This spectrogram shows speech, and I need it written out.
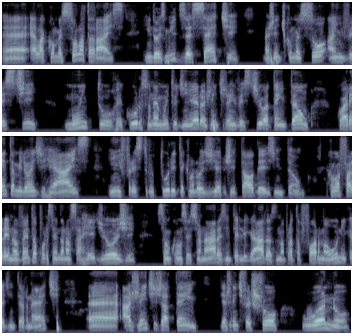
É, ela começou lá atrás. Em 2017, a gente começou a investir muito recurso, né, muito dinheiro. A gente já investiu até então 40 milhões de reais em infraestrutura e tecnologia digital desde então. Como eu falei, 90% da nossa rede hoje são concessionárias interligadas numa plataforma única de internet. É, a gente já tem, e a gente fechou o ano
